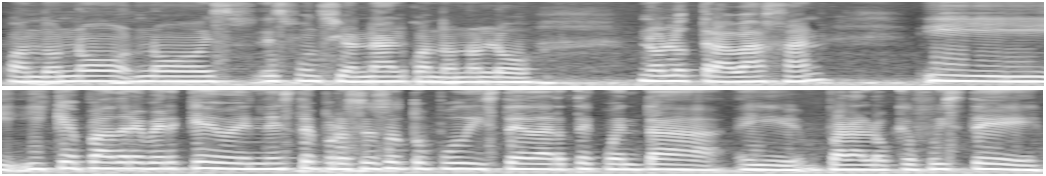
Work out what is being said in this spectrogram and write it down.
cuando no, no es, es funcional, cuando no lo, no lo trabajan. Y, y qué padre ver que en este proceso tú pudiste darte cuenta eh, para lo que fuiste,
